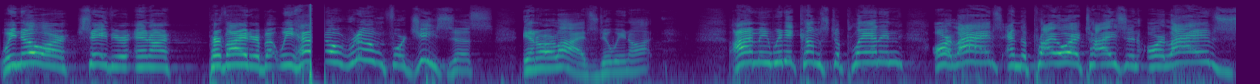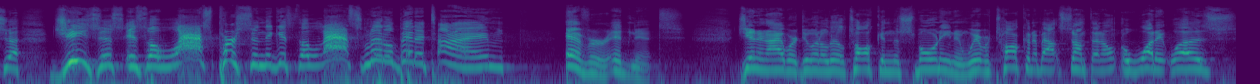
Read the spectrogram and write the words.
We know our Savior and our provider, but we have no room for Jesus in our lives, do we not? I mean, when it comes to planning our lives and the prioritizing our lives, uh, Jesus is the last person that gets the last little bit of time ever, isn't it? Jen and I were doing a little talking this morning, and we were talking about something. I don't know what it was,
